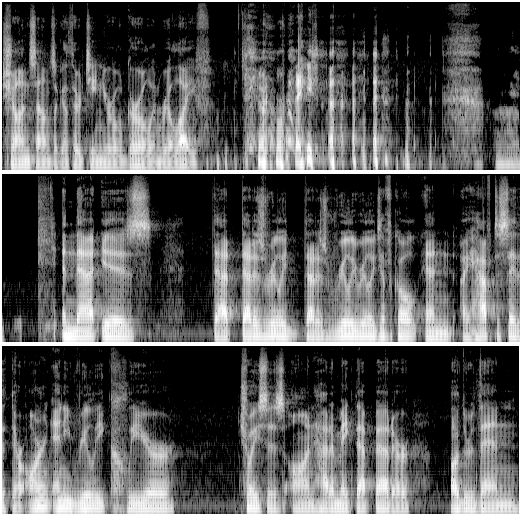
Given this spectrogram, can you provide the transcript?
Shaun sounds like a 13 year old girl in real life, right? and that is that that is really that is really really difficult and i have to say that there aren't any really clear choices on how to make that better other than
